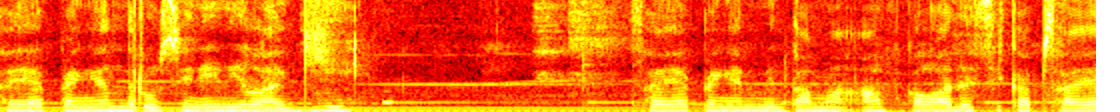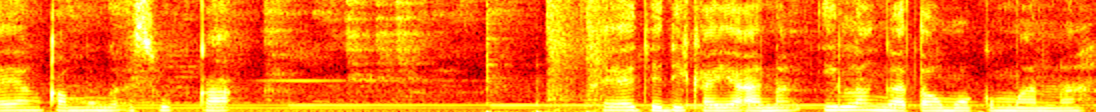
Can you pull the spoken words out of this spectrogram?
Saya pengen nerusin ini lagi. Saya pengen minta maaf kalau ada sikap saya yang kamu gak suka. Saya jadi kayak anak hilang gak tahu mau ke mana.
